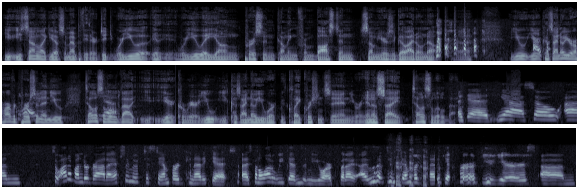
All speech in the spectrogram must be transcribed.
You, you sound like you have some empathy there. Did were you a, were you a young person coming from Boston some years ago? I don't know. Uh, you you because I know you're a Harvard person, and you tell us a little about your career. You because I know you worked with Clay Christensen. You were in Innosight. Tell us a little about. It. I did. Yeah. So. Um, so out of undergrad, I actually moved to Stamford, Connecticut. I spent a lot of weekends in New York, but I, I lived in Stamford, Connecticut for a few years. Um,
